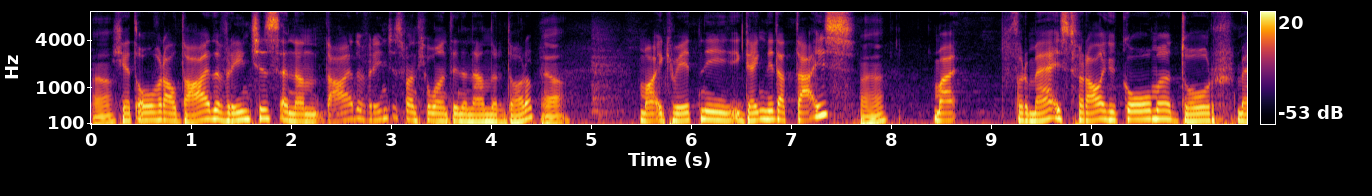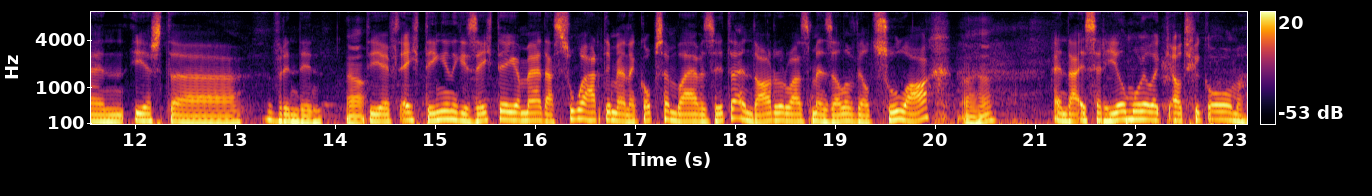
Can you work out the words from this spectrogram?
Ja, Je hebt overal daar de vriendjes en dan daar de vriendjes, want je woont in een ander dorp. ja. Maar ik weet niet, ik denk niet dat dat is. aha. Maar voor mij is het vooral gekomen door mijn eerste vriendin. ja. Die heeft echt dingen gezegd tegen mij dat zo hard in mijn kop zijn blijven zitten. En daardoor was mijn zelfbeeld zo laag. aha. En dat is er heel moeilijk uitgekomen.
